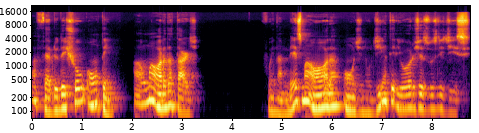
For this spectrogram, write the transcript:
A febre o deixou ontem, a uma hora da tarde. Foi na mesma hora onde, no dia anterior, Jesus lhe disse:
